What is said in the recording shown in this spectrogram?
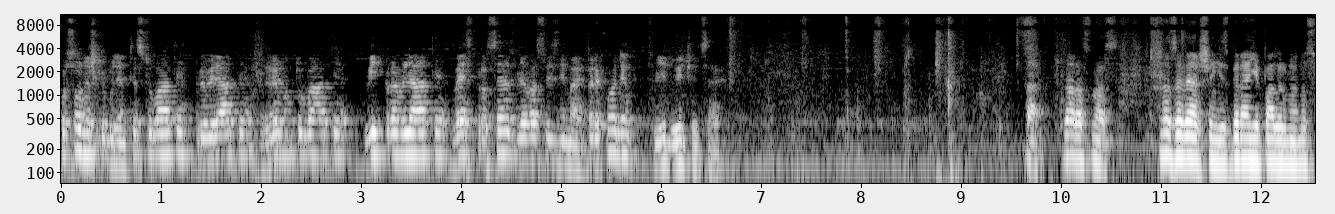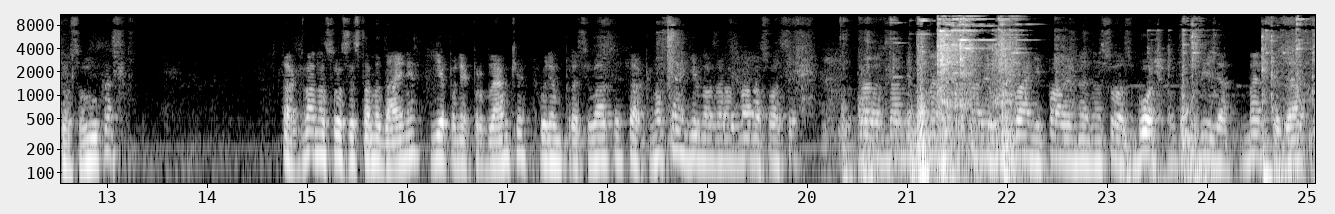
Форсуночки будемо тестувати, перевіряти, ремонтувати, відправляти. Весь процес для вас відзнімає. Переходимо в слідуючий цех. Так, зараз у нас на завершенні збирання паливного насосу Лукас. Так, два насоси станодайні, є по них проблемки, будемо працювати. Так, на стенді в нас зараз два насоси. Зараз в даний момент на регулюванні паливний насос Bosch автомобіля Mercedes.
